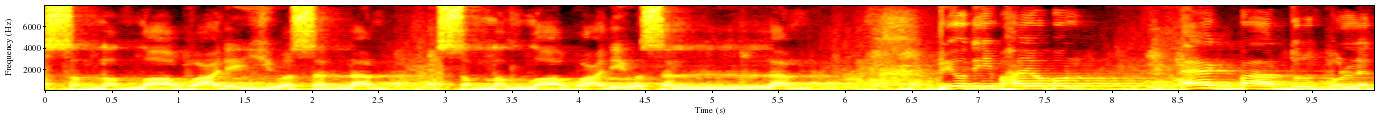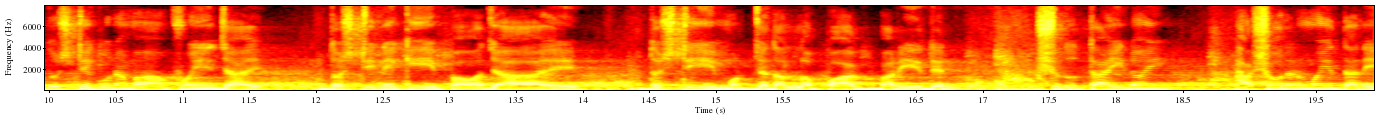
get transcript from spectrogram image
সাল্লাল্লাহু আলাইহি ওয়াসাল্লাম। সাল্লাল্লাহু আলাইহি ওয়াসাল্লাম। প্রিয় দিনী ভাই বোন, একবার দুরুদ পড়লে দশটি গুনাহ মাফ হয়ে যায়, দশটি নেকি পাওয়া যায়, দশটি মর্যাদা আল্লাহ পাক বাড়িয়ে দেন। শুধু তাই নয় হাসরের ময়দানে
